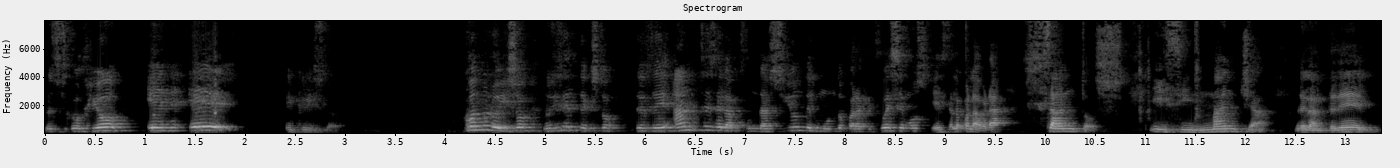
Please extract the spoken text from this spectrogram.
nos escogió en Él, en Cristo. ¿Cuándo lo hizo? Nos dice el texto, desde antes de la fundación del mundo, para que fuésemos, esta es la palabra, santos y sin mancha delante de Él.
